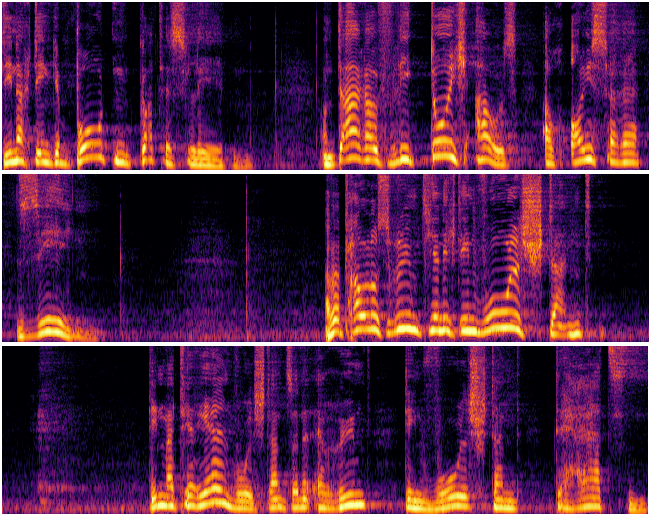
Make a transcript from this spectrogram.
die nach den Geboten Gottes leben. Und darauf liegt durchaus auch äußerer Segen. Aber Paulus rühmt hier nicht den Wohlstand, den materiellen Wohlstand, sondern er rühmt den Wohlstand der Herzen,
